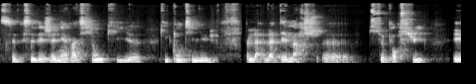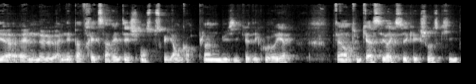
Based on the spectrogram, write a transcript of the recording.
C'est des générations qui qui continuent. La, démarche se poursuit et euh, elle ne elle n'est pas prête de s'arrêter, je pense, parce qu'il y a encore plein de musique à découvrir. Enfin, en tout cas, c'est vrai que c'est quelque chose qui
